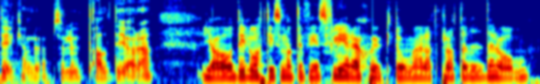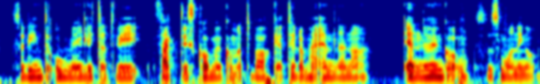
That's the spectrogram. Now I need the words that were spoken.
Det kan du absolut alltid göra. Ja, och det låter ju som att det finns flera sjukdomar att prata vidare om. Så det är inte omöjligt att vi faktiskt kommer komma tillbaka till de här ämnena ännu en gång så småningom.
